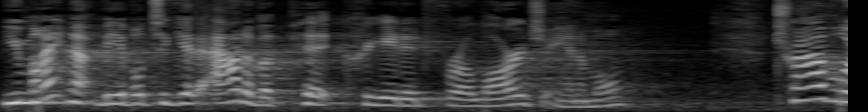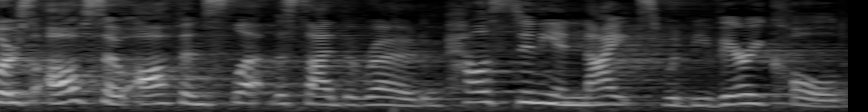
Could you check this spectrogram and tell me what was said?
you might not be able to get out of a pit created for a large animal. Travelers also often slept beside the road, and Palestinian nights would be very cold.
